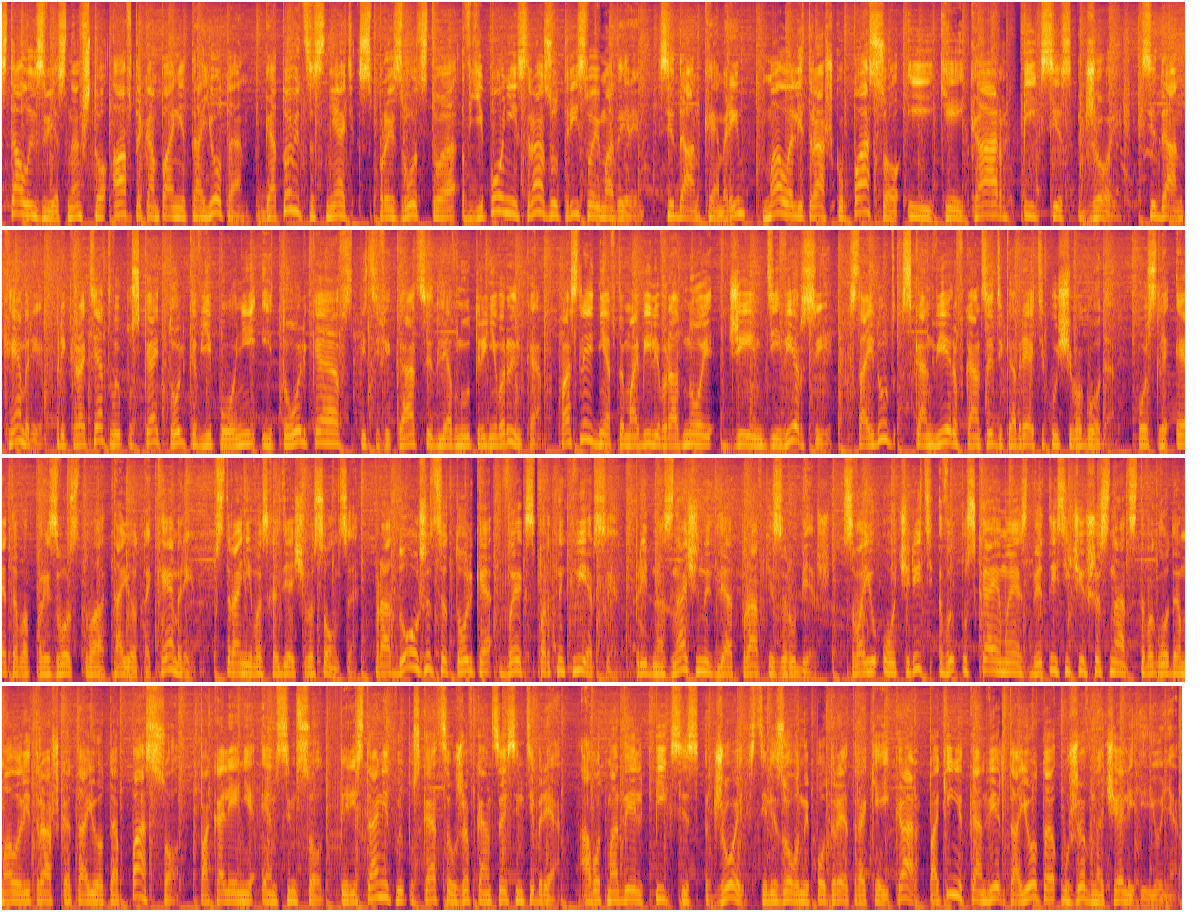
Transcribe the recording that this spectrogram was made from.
Стало известно, что автокомпания Toyota готовится снять с производства в Японии сразу три свои модели. Седан Camry, малолитражку Passo и K-Car Pixis Joy. Седан Camry прекратят выпускать только в Японии и только в спецификации для внутреннего рынка. Последние автомобили в родной GMD-версии сойдут с конвейера в конце декабря текущего года. После этого производство Toyota Camry в стране восходящего солнца продолжится только в экспортных версиях, предназначенных для отправки за рубеж. В свою очередь, выпускаемая с 2016 года малолитражка Toyota Passo поколения M700 перестанет выпускаться уже в конце сентября. А вот модель Pixis Joy, стилизованный под ретро K-Car, покинет конвейер Toyota уже в начале июня.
